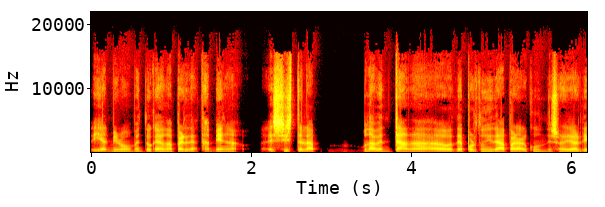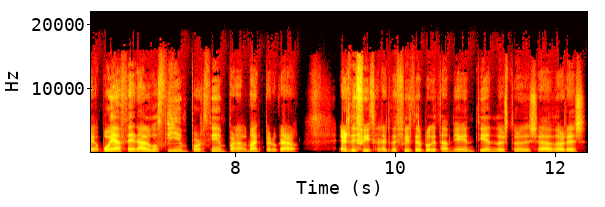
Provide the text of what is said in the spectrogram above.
y al mismo momento que hay una pérdida, también ah, existe una ventana de oportunidad para algún desarrollador diga, voy a hacer algo 100% para el Mac, pero claro, es difícil, es difícil porque también entiendo estos desarrolladores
